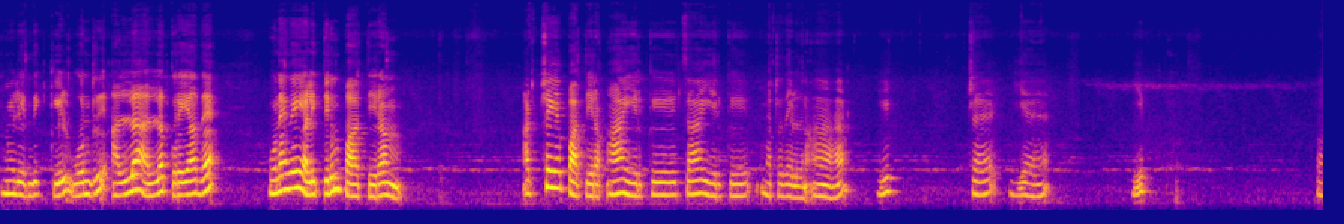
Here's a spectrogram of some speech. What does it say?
மேலிருந்து கீழ். ஒன்று. அல்ல அல்ல குறையாத உணவை அளித்திடும் பாத்திரம். அட்சய பாத்திரம். ஆ இருக்கு. ச இருக்கு. மற்றதை எழுதணும். ஆ இட் ச ய இப் பா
